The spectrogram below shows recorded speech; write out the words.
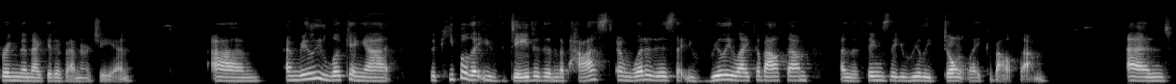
bring the negative energy in. Um, and really looking at the people that you've dated in the past and what it is that you really like about them and the things that you really don't like about them. And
